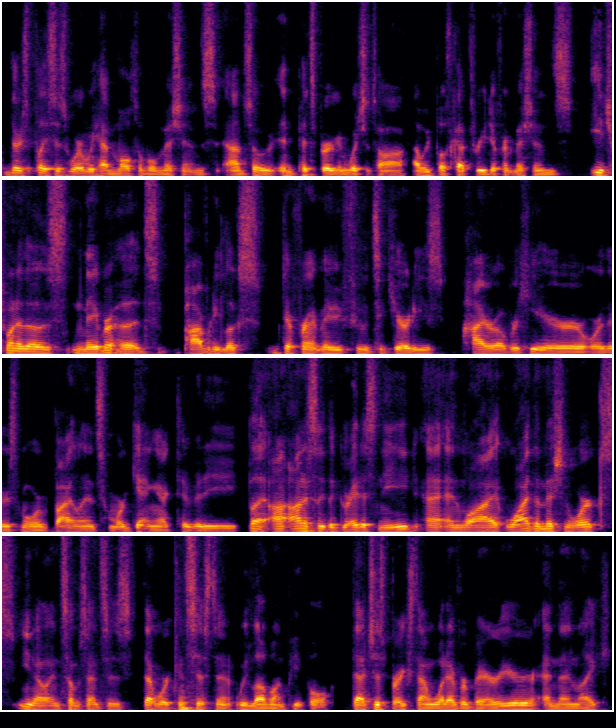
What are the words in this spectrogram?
there's places where we have multiple missions. Um, so in Pittsburgh and Wichita, uh, we both got three different missions. Each one of those neighborhoods, poverty looks different. Maybe food security's higher over here, or there's more violence, more gang activity. But uh, honestly, the greatest need and why why the mission works, you know, in some senses, that we're consistent. We love on people that just breaks down whatever barrier. And then like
